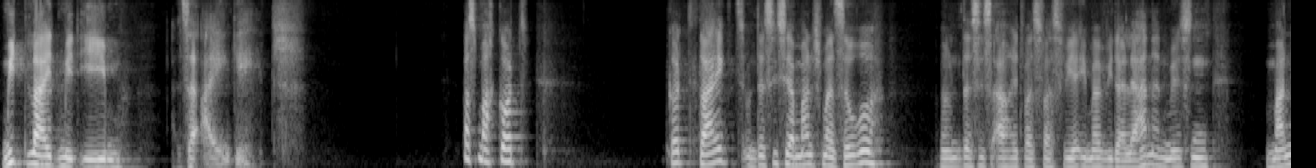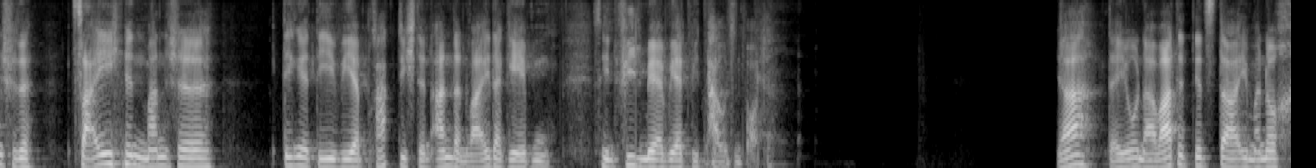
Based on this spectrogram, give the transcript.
Mitleid mit ihm, als er eingeht. Was macht Gott? Gott zeigt, und das ist ja manchmal so, und das ist auch etwas, was wir immer wieder lernen müssen, manche Zeichen, manche Dinge, die wir praktisch den anderen weitergeben, sind viel mehr wert wie tausend Worte. Ja, der Jona wartet jetzt da immer noch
